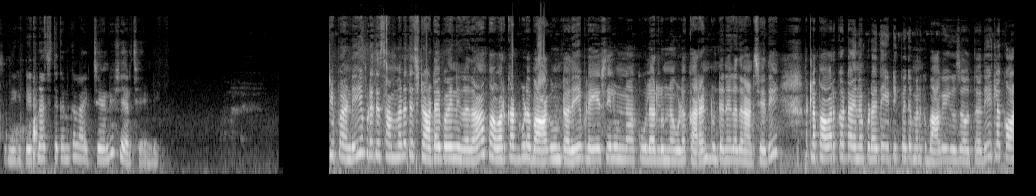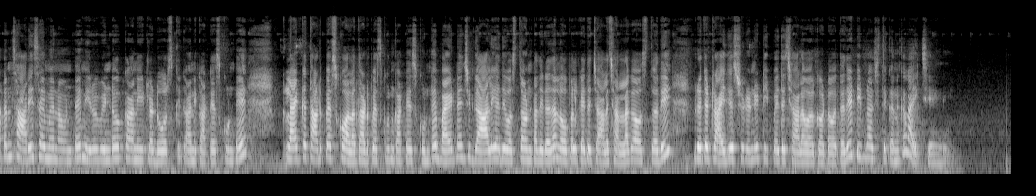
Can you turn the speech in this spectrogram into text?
సో మీకు టిప్ నచ్చితే కనుక లైక్ చేయండి షేర్ చేయండి. టిప్ అండి. ఇప్పుడైతే సమ్మర్ అయితే స్టార్ట్ అయిపోయింది కదా. పవర్ కట్ కూడా బాగా ఉంటుంది. ఇప్పుడు ఏసీలు ఉన్నా కూలర్లు ఉన్నా కూడా కరెంట్ ఉంటేనే కదా నడిచేది. అట్లా పవర్ కట్ అయినప్పుడు అయితే ఈ టిప్ అయితే మనకు బాగా యూజ్ అవుతుంది. ఇట్లా కాటన్ శారీస్ ఏమైనా ఉంటే మీరు విండో కానీ ఇట్లా డోర్స్కి కానీ కట్టేసుకుంటే లైట్గా తడిపేసుకోవాలి? తడిపేసుకొని కట్టేసుకుంటే బయట నుంచి గాలి అది వస్తూ ఉంటుంది కదా. లోపలికి అయితే చాలా చల్లగా వస్తుంది. మీరైతే ట్రై చేసి చూడండి. టిప్ అయితే చాలా వర్కౌట్ అవుతుంది. టిప్ నచ్చితే కనుక లైక్ చేయండి.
